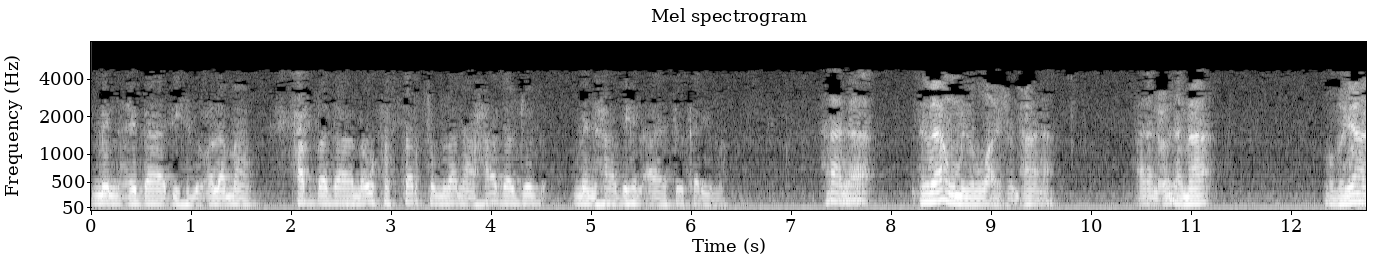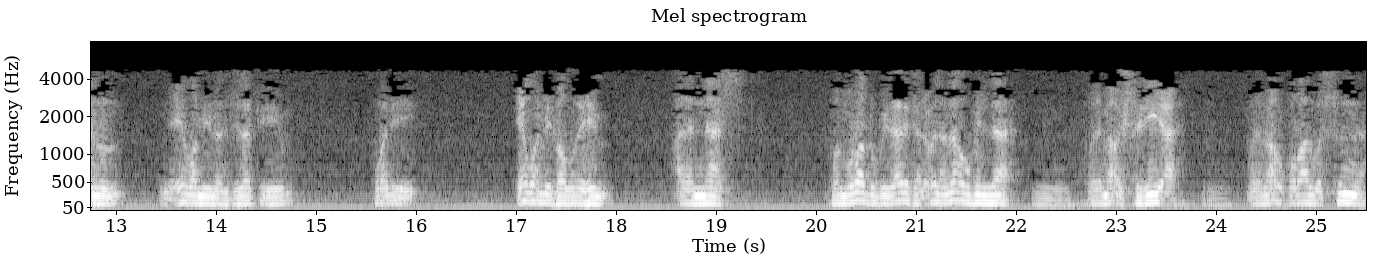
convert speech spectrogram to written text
من عباده العلماء. حبذا لو فسرتم لنا هذا الجزء من هذه الآية الكريمة. هذا ثناء من الله سبحانه على العلماء وبيان لعظم منزلتهم ولعظم فضلهم على الناس والمراد بذلك العلماء بالله علماء الشريعة علماء القرآن والسنة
